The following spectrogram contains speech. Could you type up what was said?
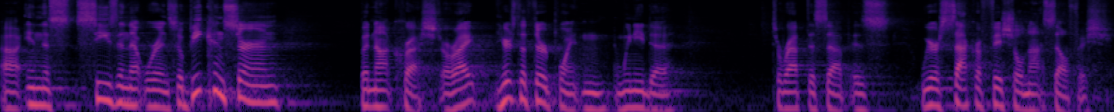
uh, in this season that we're in. So be concerned, but not crushed, all right? Here's the third point, and we need to, to wrap this up, is we're sacrificial, not selfish.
